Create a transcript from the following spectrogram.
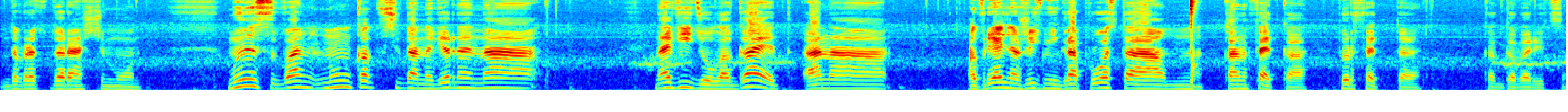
добраться туда раньше, чем он. Мы с вами, ну, как всегда, наверное, на... На видео лагает, а на... А в реальной жизни игра просто конфетка. Перфетта, как говорится.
